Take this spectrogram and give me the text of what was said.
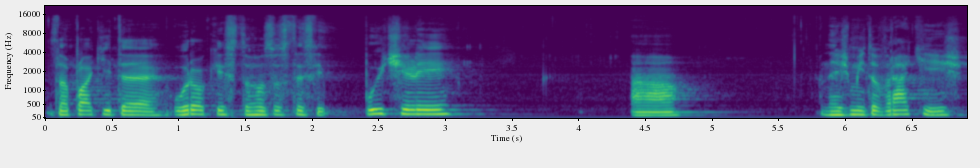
Zaplatíte úroky z toho, co jste si půjčili a než mi to vrátíš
